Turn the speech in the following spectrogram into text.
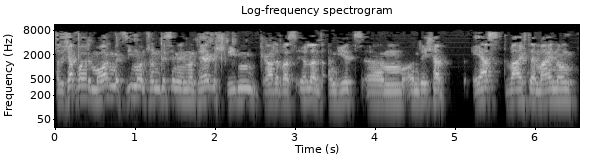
also ich habe heute Morgen mit Simon schon ein bisschen hin und her geschrieben, gerade was Irland angeht. Ähm, und ich habe erst war ich der Meinung,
